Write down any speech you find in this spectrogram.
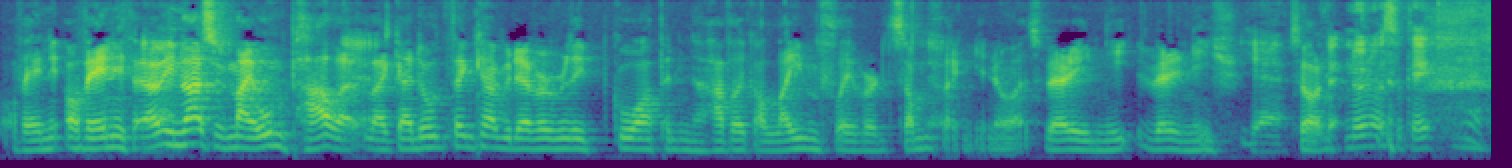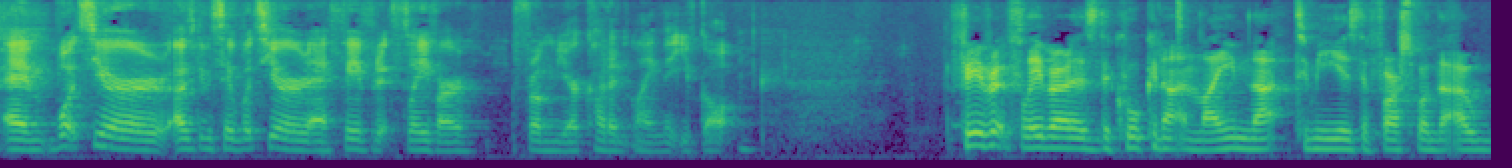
of any of anything. I mean, that's just my own palate. Yeah. Like, I don't think I would ever really go up and have like a lime flavored something. You know, it's very neat, very niche. Yeah. Sorry. No, no, it's okay. Um, what's your? I was going to say, what's your uh, favorite flavor from your current line that you've got? Favorite flavor is the coconut and lime. That to me is the first one that I'll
